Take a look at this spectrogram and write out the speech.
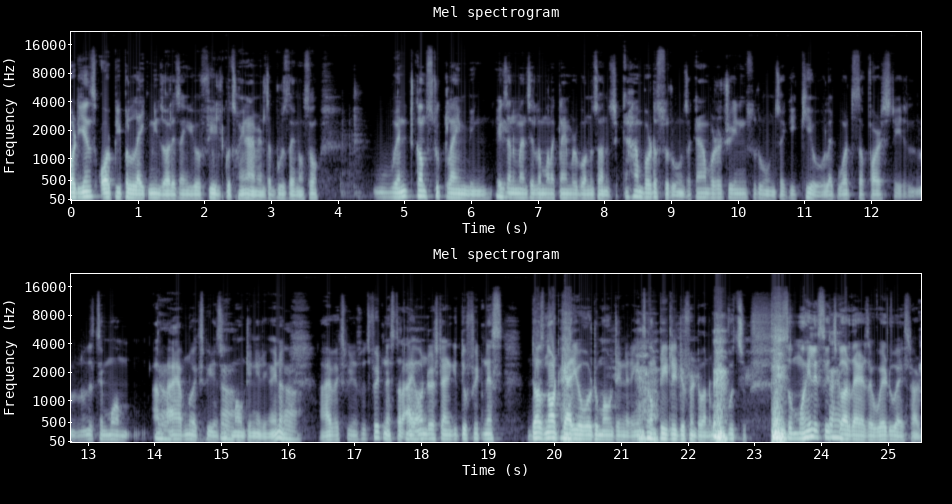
audience or people like means जसले चाहिँ यो फिल्डको छैन हामीहरू चाहिँ बुझ्दैनौँ. So when it comes to climbing एकजना मान्छेलाई मलाई क्लाइम्बर बन्नु छ भने चाहिँ कहाँबाट सुरु हुन्छ? कहाँबाट ट्रेनिङ सुरु हुन्छ कि के हो? Like what's the first stage let's चाहिँ म I have no experience with mountaineering होइन। I have experience with fitness तर आई अन्डरस्ट्यान्ड कि त्यो fitness does not carry over to mountaineering it's completely different भनेर म बुझ्छु सो मैले स्विच गर्दाखेरि चाहिँ वे डु आई स्टार्ट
